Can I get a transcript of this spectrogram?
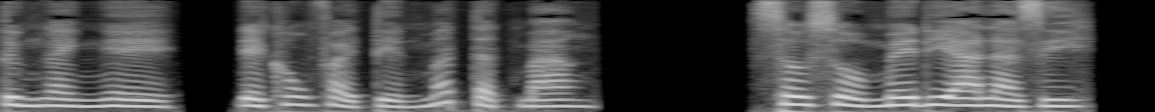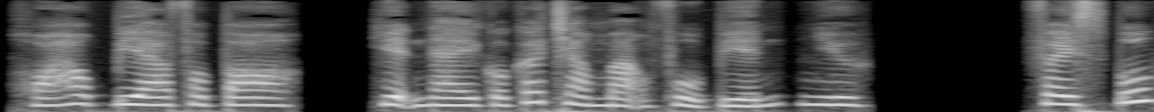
từng ngành nghề để không phải tiền mất tật mang social media là gì khóa học bia for Paul hiện nay có các trang mạng phổ biến như facebook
